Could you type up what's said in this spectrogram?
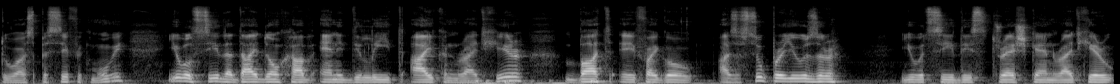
to a specific movie you will see that I don't have any delete icon right here but if I go as a super user you would see this trash can right here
